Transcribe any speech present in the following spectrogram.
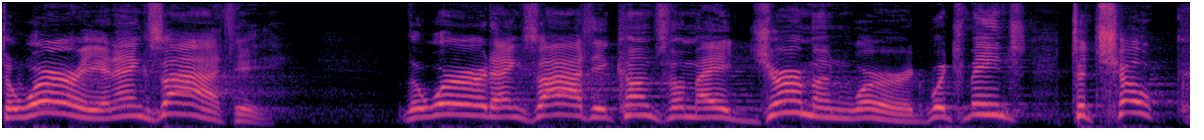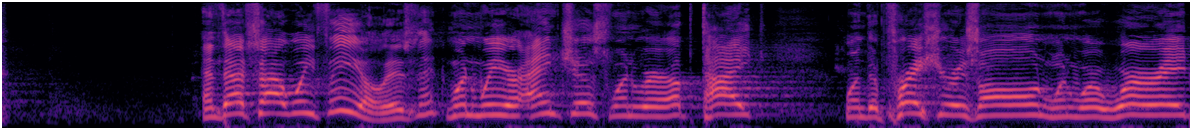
to worry and anxiety. The word anxiety comes from a German word which means to choke. And that's how we feel, isn't it? When we are anxious, when we're uptight, when the pressure is on, when we're worried,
